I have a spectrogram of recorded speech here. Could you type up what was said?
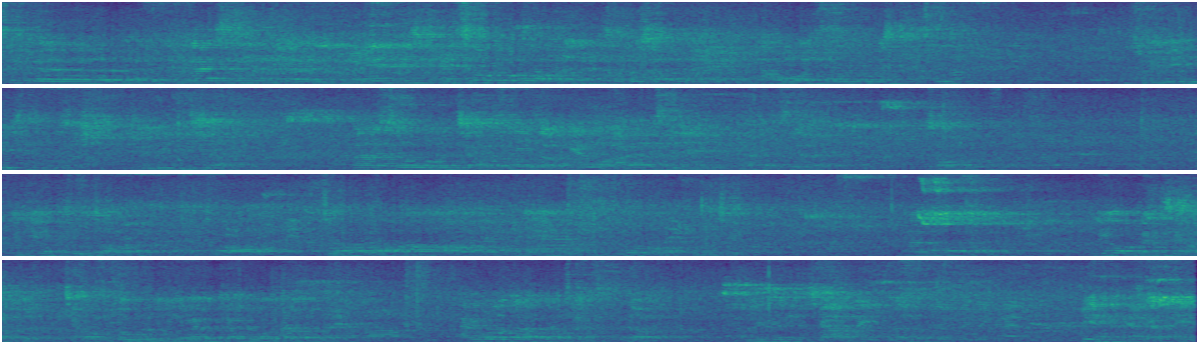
这个应该是没有人没没受过伤的人是不晓得。那我只我只举例举例一下，那时候我脚受伤，我还自己开车从我没有住庄了，抓抓到内湖去做复健。那因为我们脚的角度，因为有开过刀，一个变成奖励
